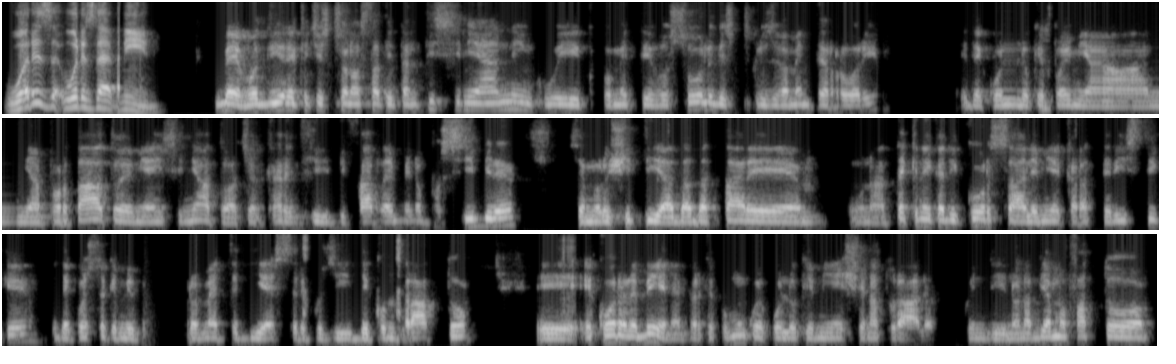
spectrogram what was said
What is it? What does that mean? Beh, vuol dire che ci sono stati tantissimi anni in cui commettevo solo ed esclusivamente errori ed è quello che poi mi ha, mi ha, portato e mi ha insegnato a cercare di, di farne il meno possibile. Siamo riusciti ad adattare una tecnica di corsa alle mie caratteristiche ed è questo che mi permette di essere così decontratto e, e correre bene, perché comunque è quello che mi esce naturale. Quindi non abbiamo fatto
